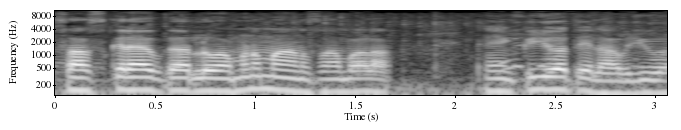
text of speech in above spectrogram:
ਸਬਸਕ੍ਰਾਈਬ ਕਰ ਲਓ, ਅਮਨ ਮਾਨਸਾ ਵਾਲਾ। ਥੈਂਕ ਯੂ ਅਤੇ ਲਵ ਯੂ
